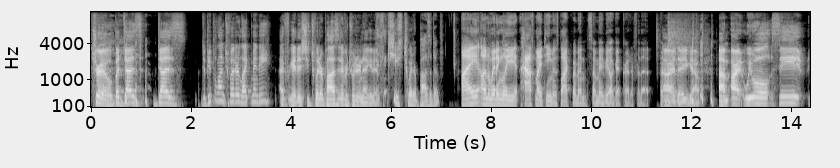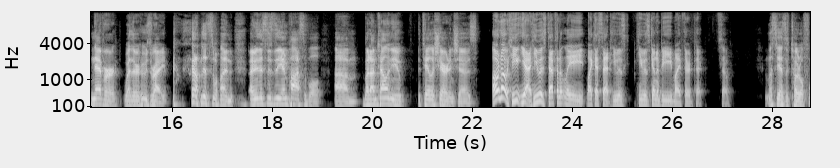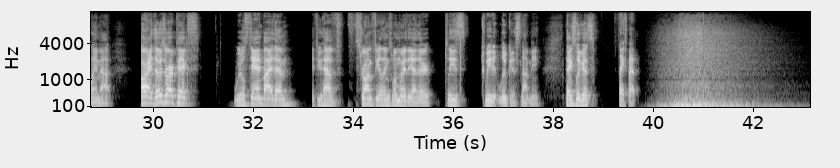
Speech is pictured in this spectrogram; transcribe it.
True, but does does do people on Twitter like Mindy? I forget. Is she Twitter positive or Twitter negative? I think she's Twitter positive. I unwittingly half my team is black women, so maybe I'll get credit for that. But All right, there you go. Um, all right, we will see never whether who's right on this one. I mean, this is the impossible. Um, but I'm telling you, the Taylor Sheridan shows. oh no, he yeah he was definitely like I said he was he was going to be my third pick. So Unless he has a total flame out. All right, those are our picks. We'll stand by them. If you have strong feelings one way or the other, please tweet at Lucas, not me. Thanks, Lucas. thanks, Matt.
